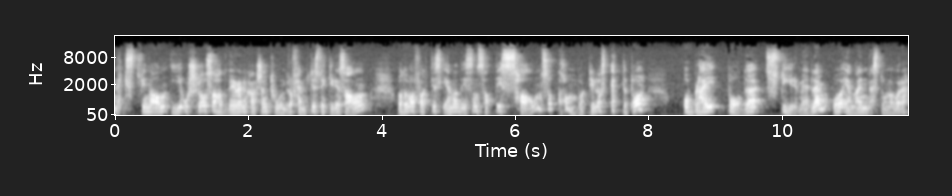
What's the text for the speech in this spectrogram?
Next-finalen i Oslo så hadde vi vel kanskje en 250 stykker i salen. Og det var faktisk en av de som satt i salen, som kom bort til oss etterpå og blei både styremedlem og en av investorene våre.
